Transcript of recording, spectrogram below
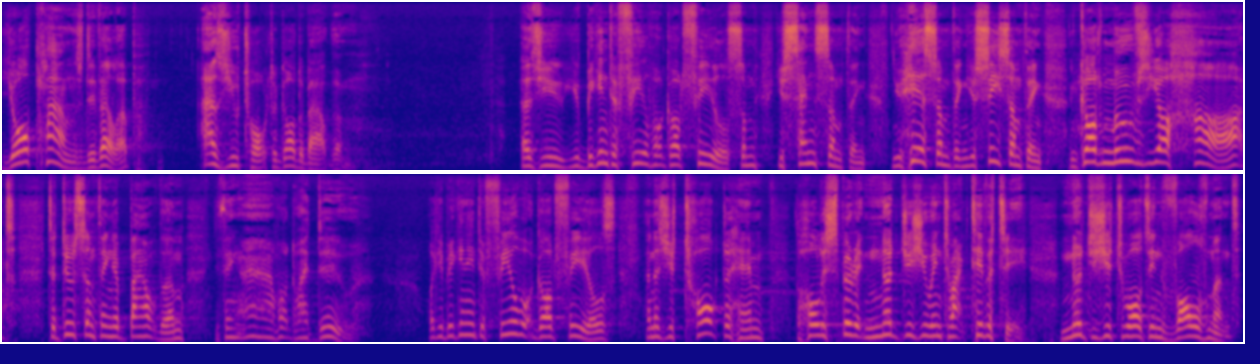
Your plans develop as you talk to God about them. As you, you begin to feel what God feels, some, you sense something, you hear something, you see something, and God moves your heart to do something about them, you think, ah, what do I do? Well, you're beginning to feel what God feels, and as you talk to Him, the Holy Spirit nudges you into activity, nudges you towards involvement,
